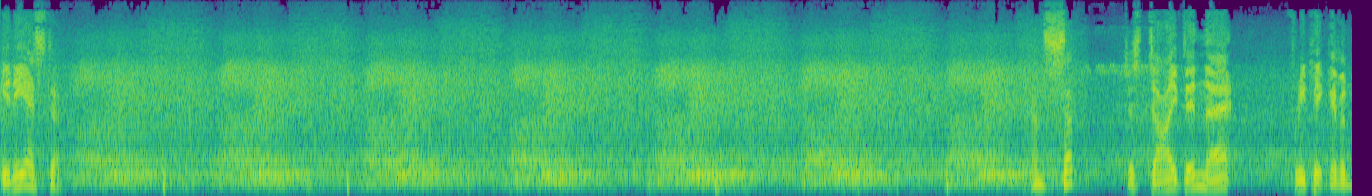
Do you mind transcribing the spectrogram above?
Iniesta. And Sut just dived in there. Free kick given.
